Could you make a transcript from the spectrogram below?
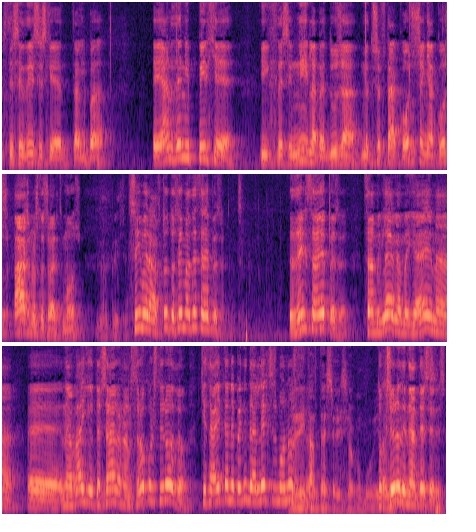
στις ειδήσεις και τα λοιπά, εάν δεν υπήρχε η χθεσινή Λαπεντούζα με τους 700-900, άγνωστος ο αριθμός, Δεν υπήρχε. σήμερα αυτό το θέμα δεν θα έπαιζε. Δεν θα έπαιζε. Θα μιλάγαμε για ένα ε, ναυάγιο τεσσάρων ανθρώπων στη Ρόδο και θα ήταν 50 λέξεις Δεν μονόστιλα. ήταν τέσσερις, Γιώργο μου. Το Ήταν ξέρω δεν τέσσερις. ήταν τέσσερις.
